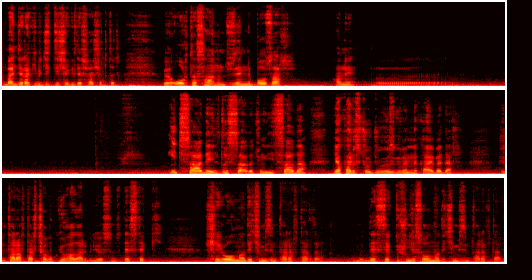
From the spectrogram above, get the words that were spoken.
bence rakibi ciddi şekilde şaşırtır ve orta sahanın düzenini bozar. Hani e, iç saha değil dış sahada çünkü iç sahada yakarız çocuğu özgüvenini kaybeder. Bizim taraftar çabuk yuhalar biliyorsunuz. Destek şeyi olmadığı için bizim taraftarda destek düşüncesi olmadığı için bizim taraftarda.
